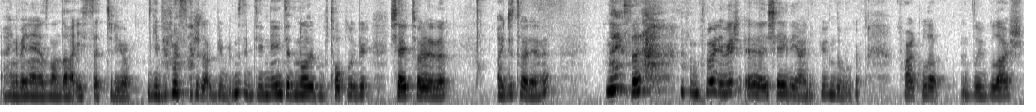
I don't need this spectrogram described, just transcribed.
hani beni en azından daha iyi hissettiriyor gibi mesajlar. Birbirimizi dinleyince ne oluyor toplu bir şey töreni, acı töreni. Neyse böyle bir e, şeydi yani gündü bugün. Farklı duygular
